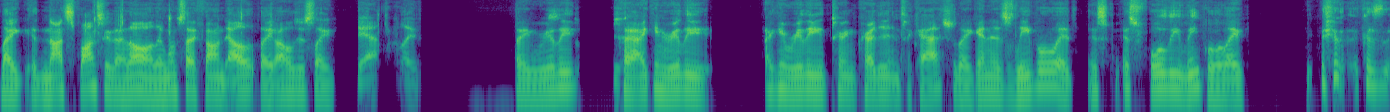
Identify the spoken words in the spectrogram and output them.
like not sponsored at all. Like once I found out, like I was just like, yeah, like, like really, Yeah. Like, I can really, I can really turn credit into cash. Like, and it's legal. It, it's it's fully legal. Like, because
